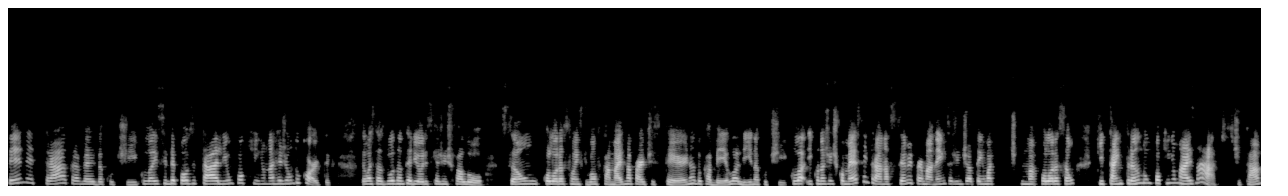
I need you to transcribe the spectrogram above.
penetrar através da cutícula e se depositar ali um pouquinho na região do córtex. Então, essas duas anteriores que a gente falou são colorações que vão ficar mais na parte externa do cabelo, ali na cutícula. E quando a gente começa a entrar na semi-permanente, a gente já tem uma, uma coloração que está entrando um pouquinho mais na haste, tá?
